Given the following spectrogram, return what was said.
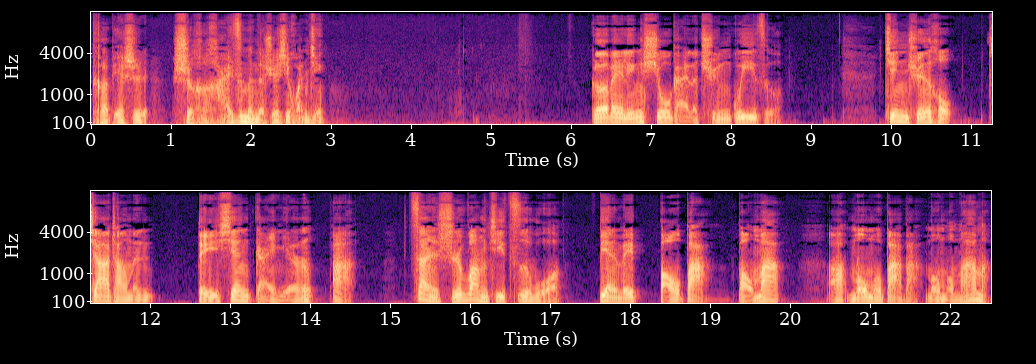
特别是适合孩子们的学习环境。葛卫林修改了群规则，进群后，家长们得先改名啊，暂时忘记自我，变为宝爸宝妈啊，某某爸爸某某妈妈。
